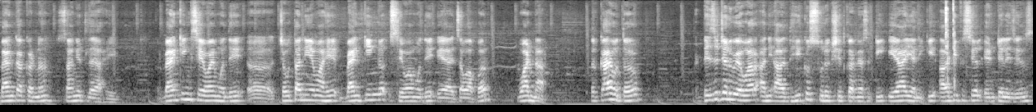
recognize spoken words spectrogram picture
बँकाकडनं सांगितलं आहे. बँकिंग सेवामध्ये चौथा नियम आहे बँकिंग सेवामध्ये ए आयचा वापर वाढणार. तर काय होतं डिजिटल व्यवहार आणि अधिक सुरक्षित करण्यासाठी ए आय यानी की आर्टिफिशियल इंटेलिजन्स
